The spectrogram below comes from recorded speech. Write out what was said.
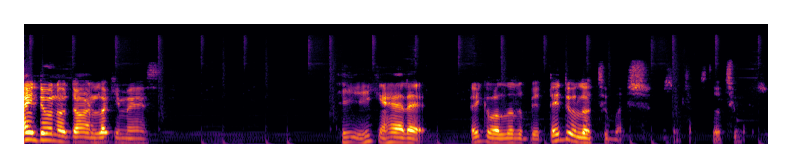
I ain't doing no darn lucky mask. He he can have that. They go a little bit. They do a little too much sometimes. A little too much.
